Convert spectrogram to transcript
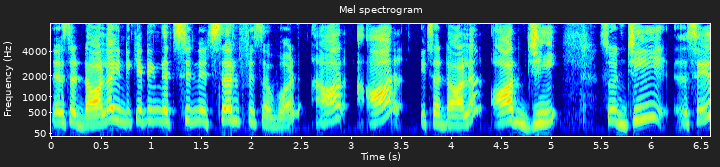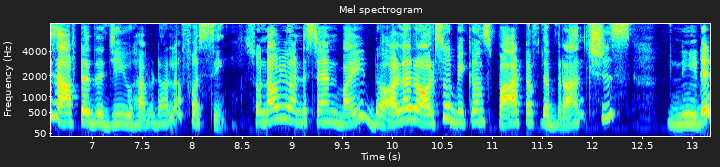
there is a dollar indicating that sin itself is a word or or it is a dollar or G. So, G says after the G you have a dollar for sing. So, now you understand why dollar also becomes part of the branches needed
